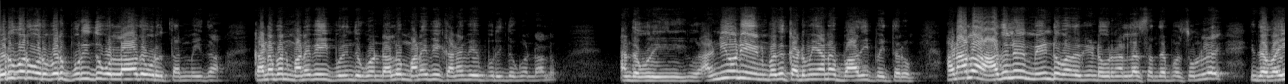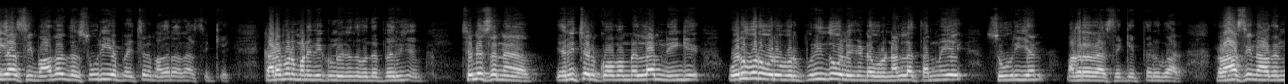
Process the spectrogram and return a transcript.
ஒருவர் ஒருவர் புரிந்து கொள்ளாத ஒரு தன்மை தான். கணவன் மனைவியை புரிந்து கொண்டாலும் மனைவி கனவை புரிந்து கொண்டாலும் அந்த ஒரு அந்யோன்யம் என்பது கடுமையான பாதிப்பை தரும். ஆனாலும் அதிலும் மீண்டும் வருகின்ற ஒரு நல்ல சந்தர்ப்ப சூழ்நிலை இந்த வைகாசி மாதம் இந்த சூரிய பயிற்சி மகர ராசிக்கு. கணவன் மனைவிக்குள் இருந்து வந்த பெரிய சின்ன சின்ன எரிச்சல் கோபம் எல்லாம் நீங்கி ஒருவர் ஒருவர் புரிந்து கொள்கின்ற ஒரு நல்ல தன்மையை சூரியன் மகர ராசிக்கு தருவார். ராசிநாதன்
